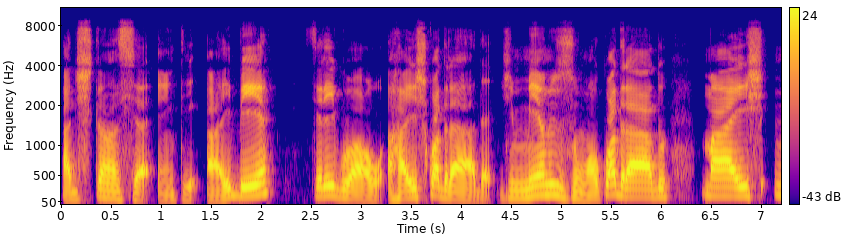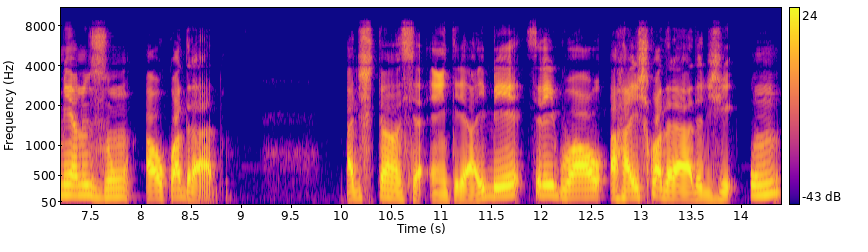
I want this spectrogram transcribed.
A distância entre A e B será igual a raiz quadrada de menos 1 ao quadrado, mais menos 1 ao quadrado. A distância entre A e B será igual a raiz quadrada de 1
